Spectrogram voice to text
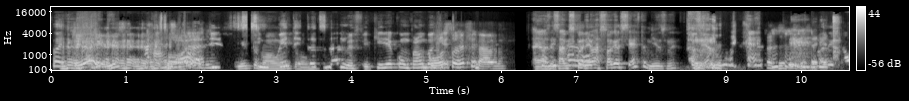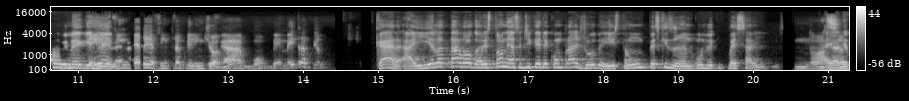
Foi- Olha, Muito 50 bom, muito e bom. tantos anos, meu filho. Queria comprar um banquete. gosto refinado. Aí, ó, você sabe que escolheu a sogra certa mesmo, né? Minha Bem levinho, bem levinho, tranquilinho de jogar, bom, bem, bem tranquilo. Cara, aí ela tá logo, agora eles estão nessa de querer comprar jogo aí, estão pesquisando, vamos ver o que vai sair. Nossa. Aí, ó,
